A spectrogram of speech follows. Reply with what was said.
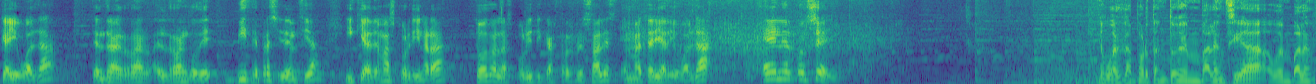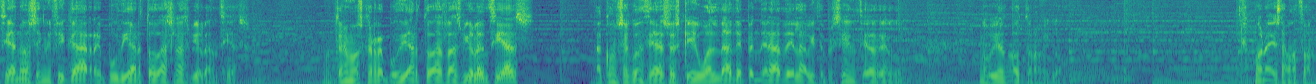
que a igualdad tendrá el rango de vicepresidencia y que además coordinará todas las políticas transversales en materia de igualdad en el Consejo. Igualdad, por tanto, en Valencia o en valenciano significa repudiar todas las violencias. tenemos que repudiar todas las violencias, la consecuencia de eso es que igualdad dependerá de la vicepresidencia del, gobierno autonómico. Bueno, ahí está Amazon,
